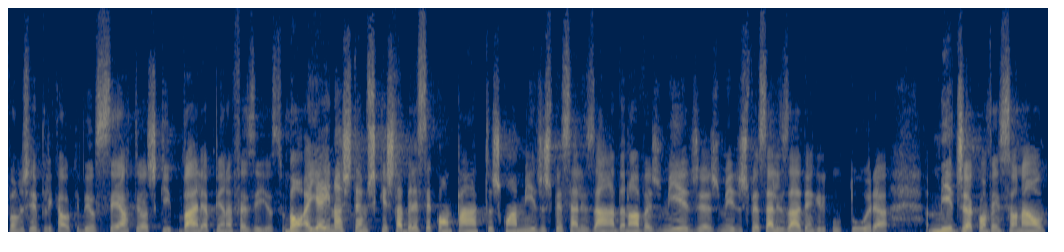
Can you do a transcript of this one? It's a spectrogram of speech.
vamos replicar o que deu certo, eu acho que vale a pena fazer isso. Bom, e aí nós temos que estabelecer contatos com a mídia especializada, novas mídias, mídia especializada em agricultura, mídia convencional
